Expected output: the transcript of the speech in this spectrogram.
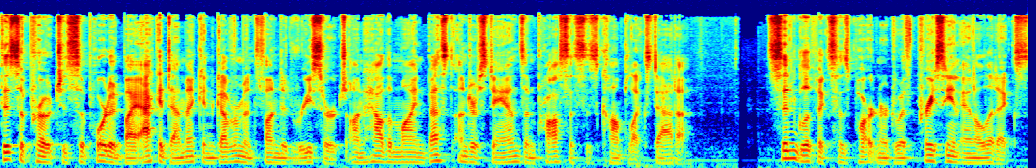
This approach is supported by academic and government-funded research on how the mind best understands and processes complex data. SynGlyphX has partnered with Praescient Analytics,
